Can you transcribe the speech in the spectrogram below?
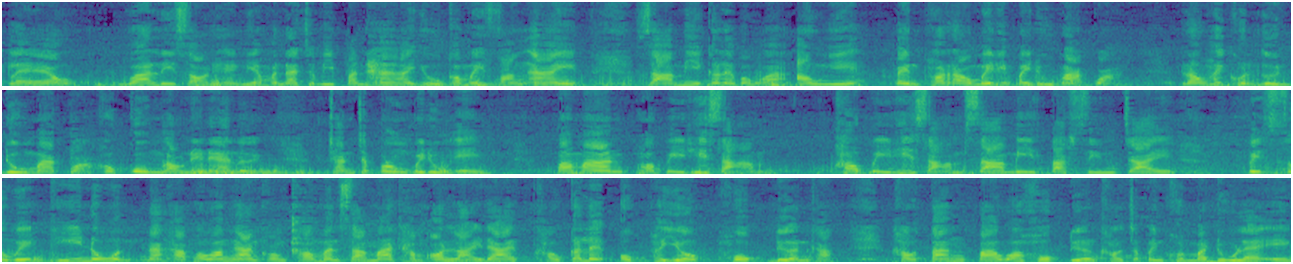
กแล้ว ว่ารีสอร์ทแห่งนี้มันน่าจะมีปัญหาอยู่ก็ไม่ฟังไอ สามีก็เลยบอกว่าเอางี้ เป็นเพราะเราไม่ได้ไปดูมากกว่า เราให้คนอื่นดูมากกว่าเขาโกงเราแน่ๆเลย ฉันจะปรงไปดูเอง ประมาณพอปีที่3เข้าปีที่3สามีตัดสินใจ ปิดสวิตช์ที่นู่นนะคะ เพราะว่างานของเขามันสามารถทำออนไลน์ได้ เขาก็เลยอบพยพ 6 เดือนค่ะ เขาตั้งเป้าว่า 6 เดือนเขาจะเป็นคนมาดูแลเอง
